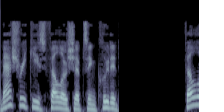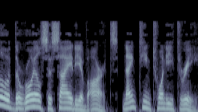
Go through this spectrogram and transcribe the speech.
Mashriqi's fellowships included Fellow of the Royal Society of Arts, 1923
